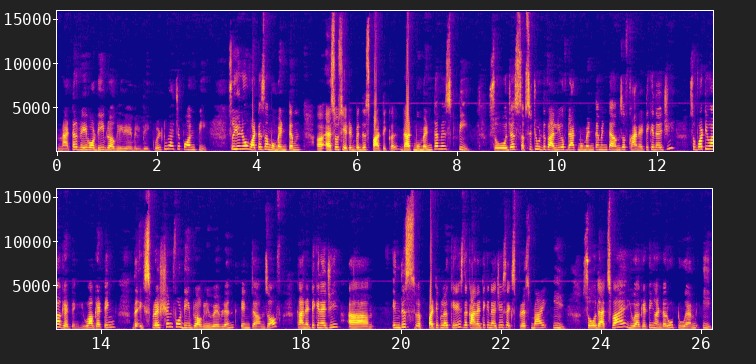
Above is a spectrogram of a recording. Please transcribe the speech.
matter wave or de Broglie wave will be equal to h upon p. So, you know what is the momentum uh, associated with this particle? That momentum is p. So, just substitute the value of that momentum in terms of kinetic energy. So, what you are getting? You are getting the expression for de Broglie wavelength in terms of kinetic energy um, in this uh, particular case the kinetic energy is expressed by E. So, that is why you are getting under root 2 m E.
